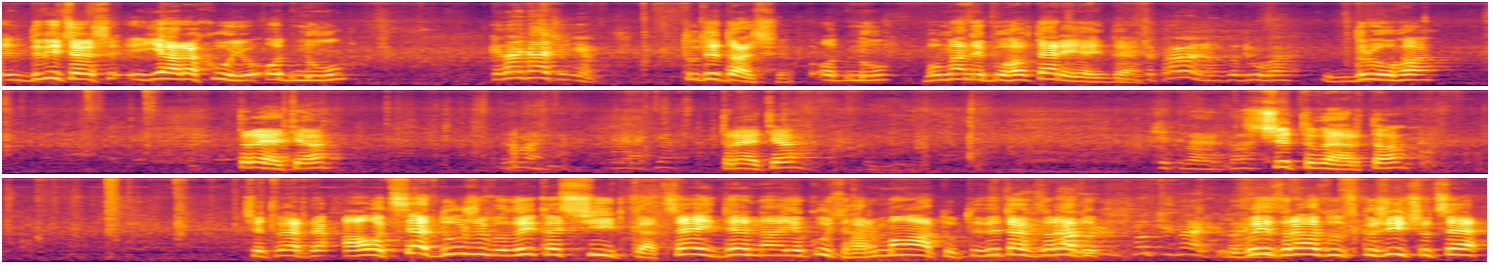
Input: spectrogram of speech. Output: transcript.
Е, Дивіться, ж, я рахую одну, Кидай далі їм. туди далі. Одну, бо в мене бухгалтерія йде. Це правильно, до друга. Друга, третя, Нормально. Третя, третя, четверта. четверта. Четверта. А оце дуже велика сітка. Це йде на якусь гармату. Ви так зразу. Ви зразу скажіть, що це.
